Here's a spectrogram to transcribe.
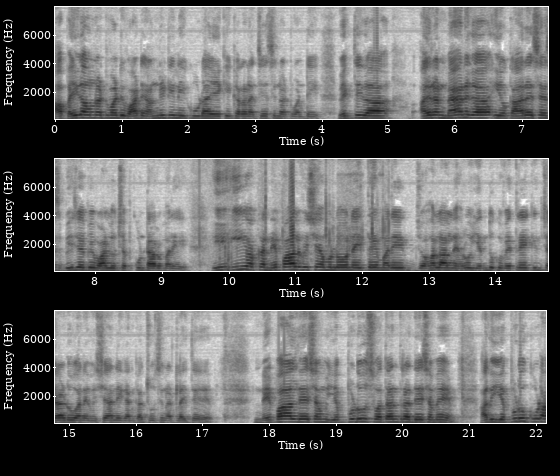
ఆ పైగా ఉన్నటువంటి వాటి అన్నిటినీ కూడా ఏకీకరణ చేసినటువంటి వ్యక్తిగా ఐరన్ మ్యాన్గా ఈ యొక్క ఆర్ఎస్ఎస్ బీజేపీ వాళ్ళు చెప్పుకుంటారు మరి. ఈ ఈ యొక్క నేపాల్ విషయంలోనైతే మరి జవహర్లాల్ నెహ్రూ ఎందుకు వ్యతిరేకించాడు అనే విషయాన్ని కనుక చూసినట్లయితే నేపాల్ దేశం ఎప్పుడూ స్వతంత్ర దేశమే. అది ఎప్పుడూ కూడా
